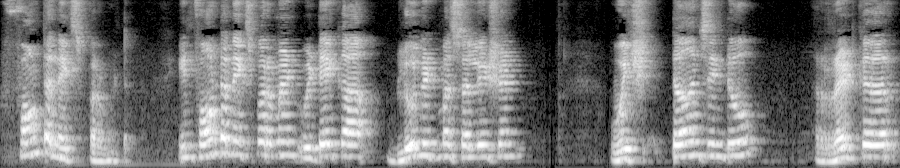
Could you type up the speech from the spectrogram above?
Fountain experiment. In fountain experiment, we take a blue litmus solution which turns into red color.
